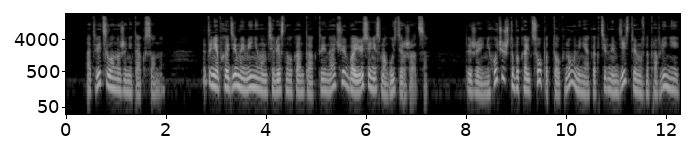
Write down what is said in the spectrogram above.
— ответил он уже не так сонно. «Это необходимый минимум телесного контакта, иначе, боюсь, я не смогу сдержаться. Ты же не хочешь, чтобы кольцо подтолкнуло меня к активным действиям в направлении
